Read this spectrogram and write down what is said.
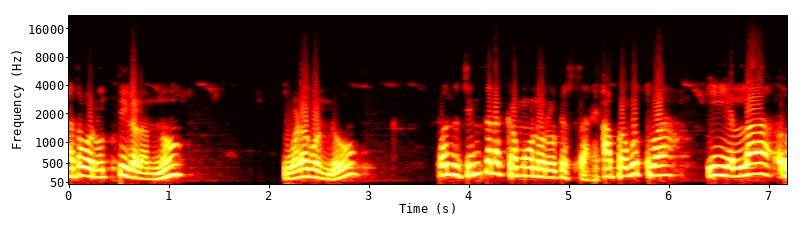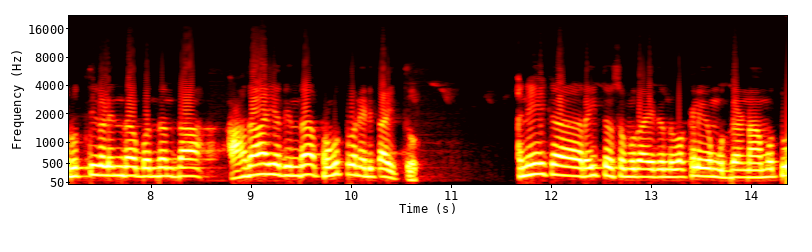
ಅಥವಾ ವೃತ್ತಿಗಳನ್ನು ಒಳಗೊಂಡು ಒಂದು ಚಿಂತನ ಕ್ರಮವನ್ನು ರೂಪಿಸ್ತಾರೆ ಆ ಪ್ರಭುತ್ವ ಈ ಎಲ್ಲ ವೃತ್ತಿಗಳಿಂದ ಬಂದಂಥ ಆದಾಯದಿಂದ ಪ್ರಭುತ್ವ ನಡೀತಾ ಇತ್ತು. ಅನೇಕ ರೈತ ಸಮುದಾಯದಿಂದ ಒಕ್ಕಲಿಗ ಮುದ್ದಣ್ಣ ಮತ್ತು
